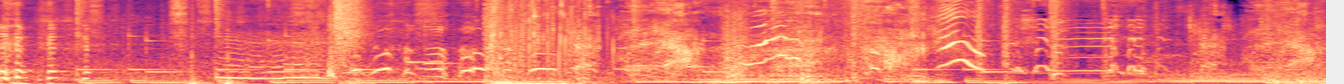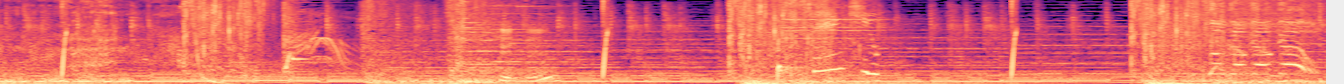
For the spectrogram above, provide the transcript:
Thank you. Go, go, go, go!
